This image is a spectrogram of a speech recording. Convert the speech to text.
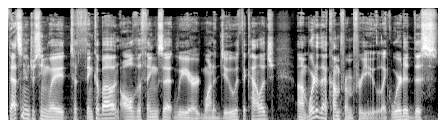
That's an interesting way to think about all the things that we are want to do with the college. Um, where did that come from for you? Like where did this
